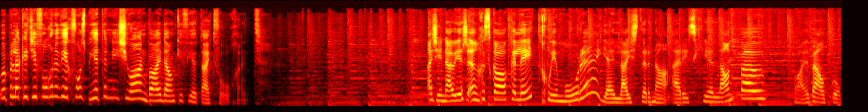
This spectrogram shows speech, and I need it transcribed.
Hoopelik het jy volgende week vir ons beter nuus Johan. Baie dankie vir jou tyd vanoggend. As jy nou eers ingeskakel het, goeiemôre. Jy luister na RSG Landbou. Baie welkom.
